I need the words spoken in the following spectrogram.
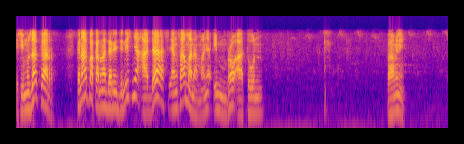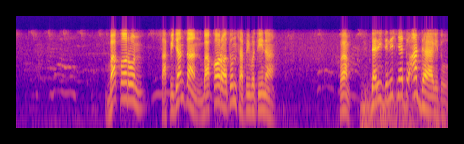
Isi muzakkar. Kenapa? Karena dari jenisnya ada yang sama namanya imro'atun. Paham ini? Bakorun. Sapi jantan. Bakorotun sapi betina. Paham? Dari jenisnya itu ada gitu.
